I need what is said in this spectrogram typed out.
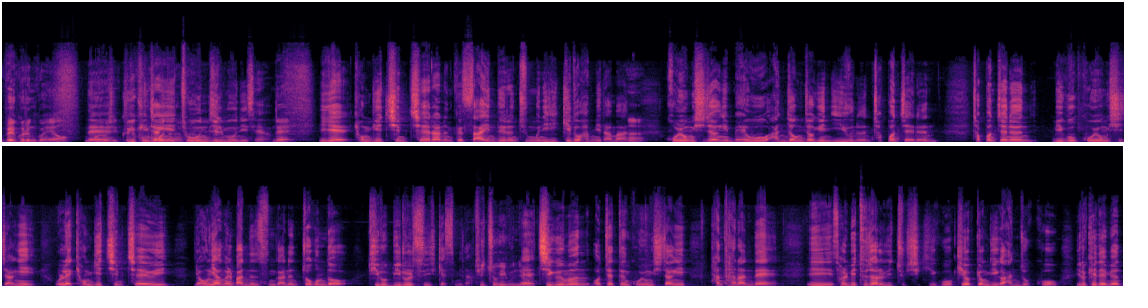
왜 그런 거예요? 네. 그게 굉장히 궁금하더라고요. 좋은 질문이세요. 네. 이게 경기 침체라는 그 사인들은 충분히 있기도 합니다만 네. 고용 시장이 매우 안정적인 이유는 첫 번째는 첫 번째는 미국 고용 시장이 원래 경기 침체의 영향을 받는 순간은 조금 더 뒤로 미룰 수 있겠습니다. 뒤쪽이군요. 네, 지금은 어쨌든 고용 시장이 탄탄한데 이 설비 투자를 위축시키고 기업 경기가 안 좋고 이렇게 되면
